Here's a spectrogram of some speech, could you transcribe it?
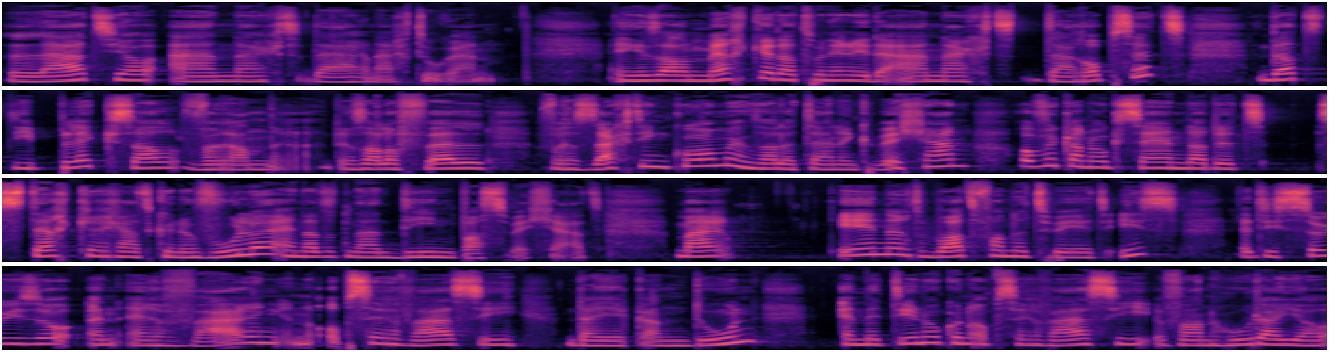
laat jouw aandacht daar naartoe gaan. En je zal merken dat wanneer je de aandacht daarop zet, dat die plek zal veranderen. Er zal ofwel verzachting komen en zal uiteindelijk weggaan, of het kan ook zijn dat het sterker gaat kunnen voelen en dat het nadien pas weggaat. Maar eenderd wat van de twee het is, het is sowieso een ervaring, een observatie dat je kan doen en meteen ook een observatie van hoe dat jouw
